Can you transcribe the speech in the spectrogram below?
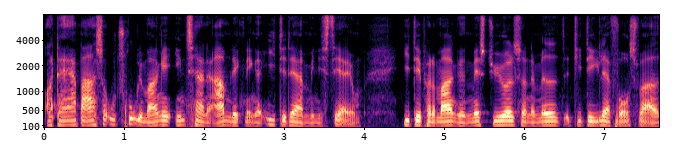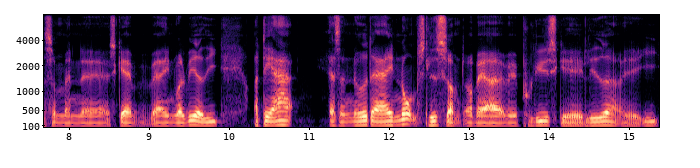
Og der er bare så utrolig mange interne armlægninger i det der ministerium i departementet med styrelserne, med de dele af forsvaret, som man øh, skal være involveret i. Og det er altså noget, der er enormt slidsomt at være øh, politiske øh, leder øh, i.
